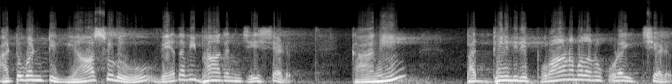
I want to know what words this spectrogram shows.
అటువంటి వ్యాసుడు వేద విభాగం చేశాడు. కానీ పద్దెనిమిది పురాణములను కూడా ఇచ్చాడు.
